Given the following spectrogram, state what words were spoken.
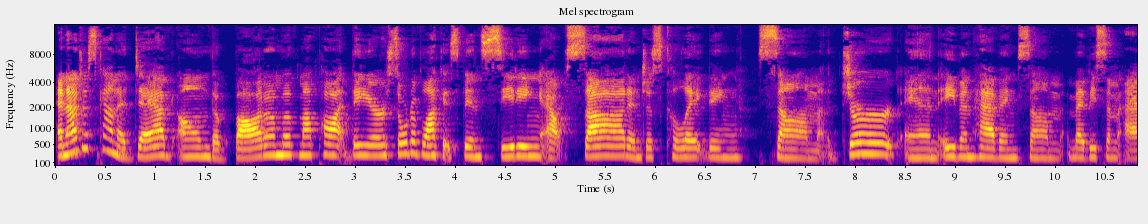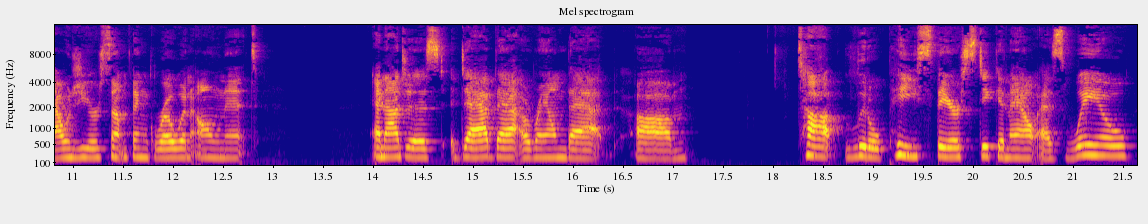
And I just kind of dabbed on the bottom of my pot there, sort of like it's been sitting outside and just collecting some dirt and even having some, maybe some algae or something growing on it and I just dab that around that um, top little piece there sticking out as well.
